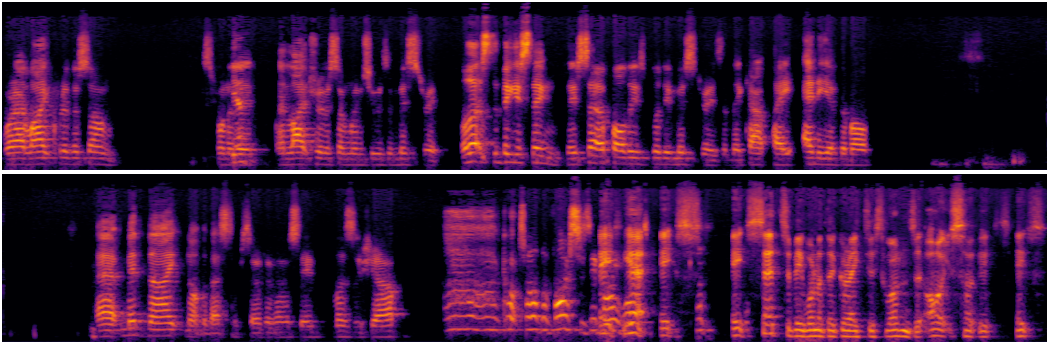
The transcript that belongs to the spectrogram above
where I like River Song. It's one of Yeah. the and liked River Song when she was a mystery. Well, that's the biggest thing. They set up all these bloody mysteries and they can't pay any of them off. Uh, Midnight, not the best episode I've ever seen. Lesley Sharp. Ah, I got all the voices in my It, yeah, it's it's said to be one of the greatest ones. Oh, it's so it's it's,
